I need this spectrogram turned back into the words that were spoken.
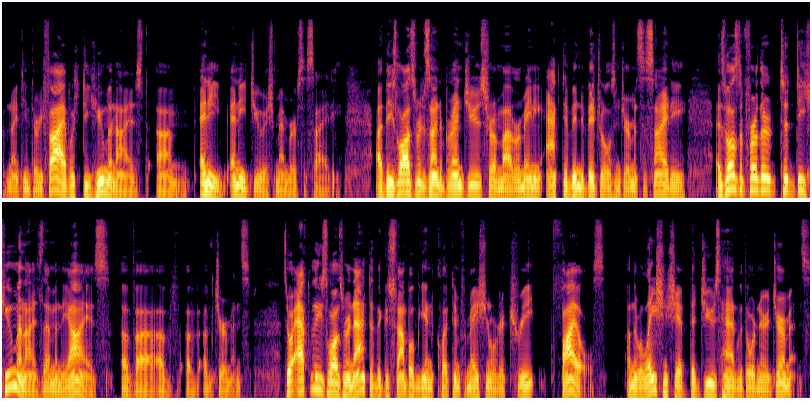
of 1935, which dehumanized um, any any Jewish member of society. Uh, these laws were designed to prevent Jews from uh, remaining active individuals in German society, as well as to further to dehumanize them in the eyes of, uh, of, of, of Germans. So after these laws were enacted, the Gestapo began to collect information in order to create files on the relationship that Jews had with ordinary Germans.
